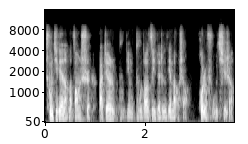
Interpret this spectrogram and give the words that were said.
重启电脑的方式，把这些补丁补到自己的这个电脑上或者服务器上。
